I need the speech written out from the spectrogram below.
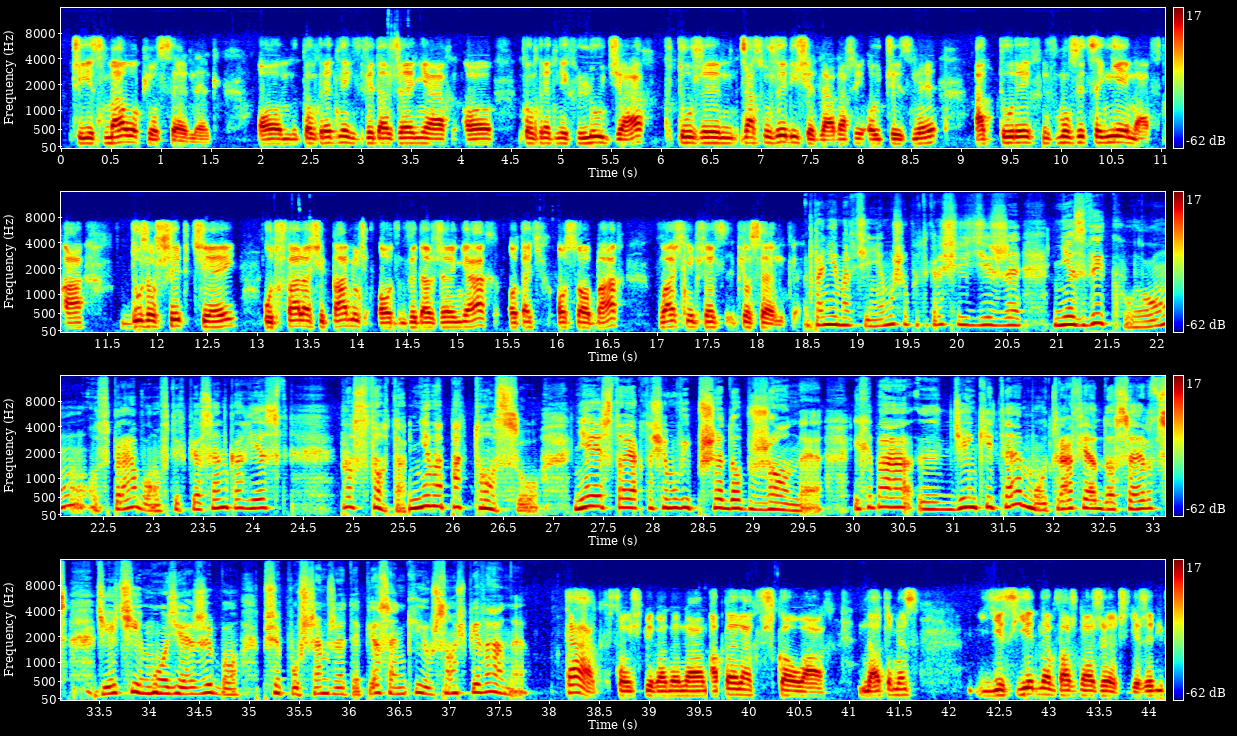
czy jest mało piosenek o konkretnych wydarzeniach, o konkretnych ludziach, którzy zasłużyli się dla naszej ojczyzny, a których w muzyce nie ma. A dużo szybciej utrwala się pamięć o wydarzeniach, o takich osobach, właśnie przez piosenkę. Panie Marcinie, muszę podkreślić, że niezwykłą sprawą w tych piosenkach jest prostota. Nie ma patosu. Nie jest to, jak to się mówi, przedobrzone. I chyba y, dzięki temu trafia do serc dzieci, młodzieży, bo przypuszczam, że te piosenki już są śpiewane. Tak, są śpiewane na apelach w szkołach. Natomiast jest jedna ważna rzecz. Jeżeli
